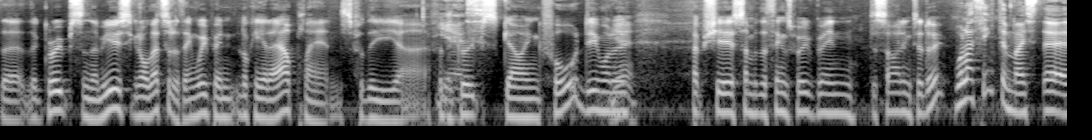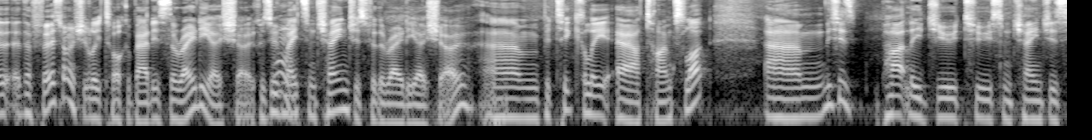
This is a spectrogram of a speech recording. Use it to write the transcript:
the the groups and the music and all that sort of thing, we've been looking at our plans for the uh, for Yes. the groups going forward. Do you want to perhaps share some of the things we've been deciding to do? Well, I think the most uh, the first one we should really talk about is the radio show because Hmm. we've made some changes for the radio show, um, particularly our time slot. Um, this is partly due to some changes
